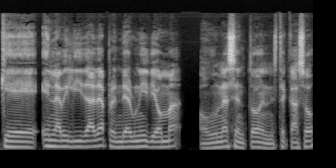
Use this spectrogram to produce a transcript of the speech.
que en la habilidad de aprender un idioma o un acento, en este caso,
